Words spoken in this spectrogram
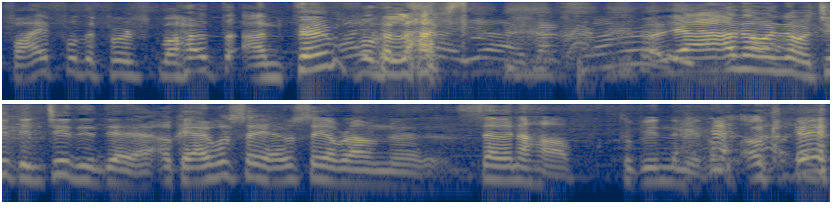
five for the first part and ten for the Yeah, last. Yeah, that's not yeah, no, no, cheating, cheating. Yeah, yeah. okay. I will say, I will say around uh, seven and a half to be in the middle. Okay.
